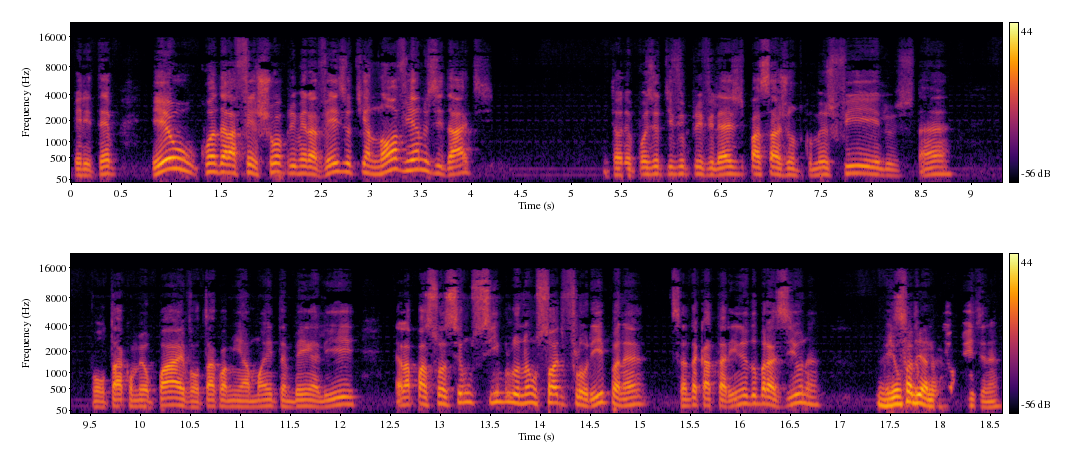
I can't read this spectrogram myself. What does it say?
Aquele tempo. Eu, quando ela fechou a primeira vez, eu tinha nove anos de idade. Então depois eu tive o privilégio de passar junto com meus filhos, né? Voltar com meu pai, voltar com a minha mãe também ali. Ela passou a ser um símbolo não só de Floripa, né? Santa Catarina e do Brasil, né? Viu, Fabiano? Né?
